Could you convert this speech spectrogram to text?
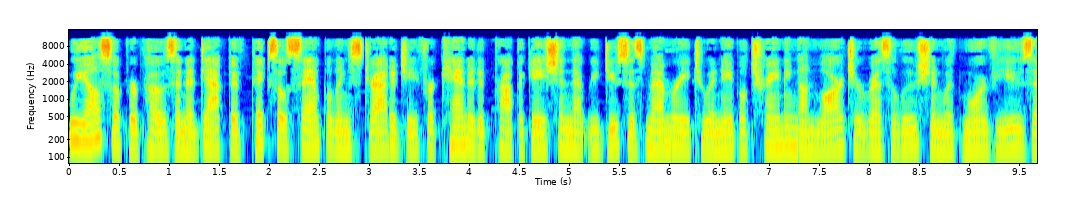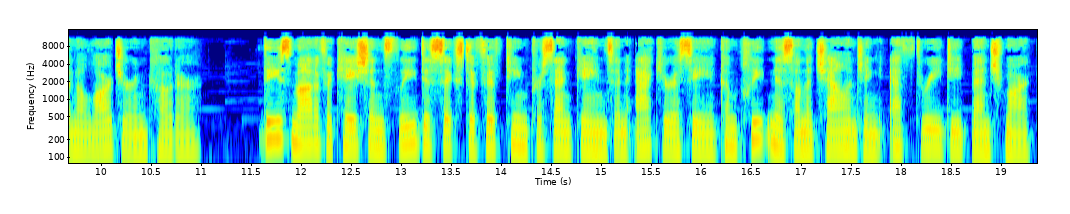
We also propose an adaptive pixel sampling strategy for candidate propagation that reduces memory to enable training on larger resolution with more views and a larger encoder. These modifications lead to 6 to 15% gains in accuracy and completeness on the challenging ETH3D benchmark,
